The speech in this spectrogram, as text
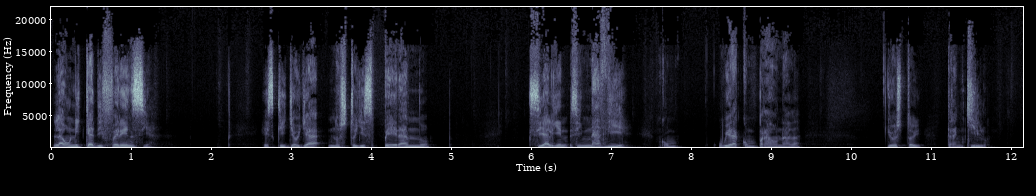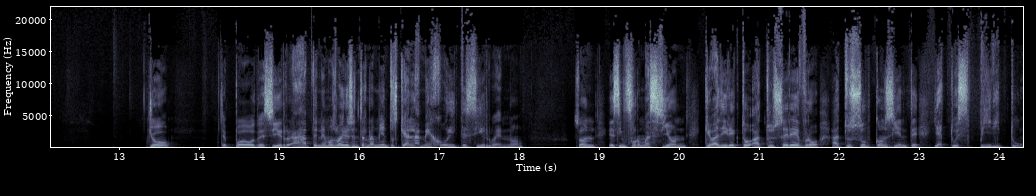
la única diferencia es que yo ya no estoy esperando. Si alguien, si nadie hubiera comprado nada, yo estoy tranquilo. Yo te puedo decir, ah, tenemos varios entrenamientos que a lo mejor y te sirven, ¿no? Son, es información que va directo a tu cerebro, a tu subconsciente y a tu espíritu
